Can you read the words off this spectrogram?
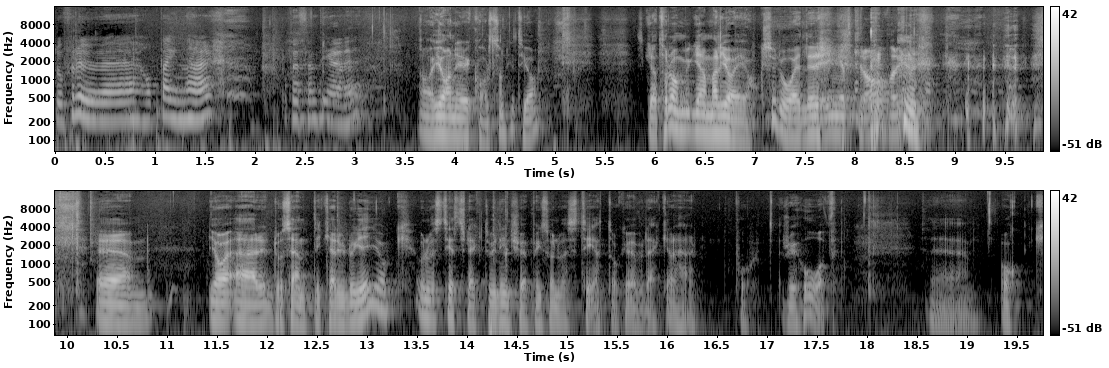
då får du eh, hoppa in här och presentera dig. Ja, Jan-Erik Karlsson heter jag. Ska jag tala om hur gammal jag är också då? Eller? Det är inget krav på det. Ehm, jag är docent i kardiologi och universitetslektor vid Linköpings universitet och överläkare här på Ryhov. Ehm, och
